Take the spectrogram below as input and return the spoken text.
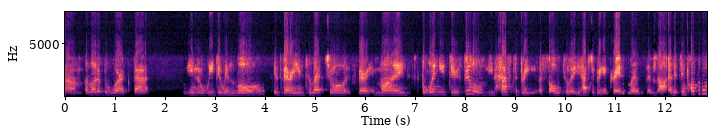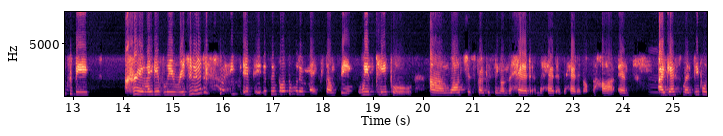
um, a lot of the work that you know we do in law is very intellectual. It's very in mind. But when you do film, you have to bring a soul to it. You have to bring a creative lens, and uh, and it's impossible to be creatively rigid. it, it, it's impossible to make something with people um, whilst just focusing on the head and the head and the head and not the heart. And I guess when people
